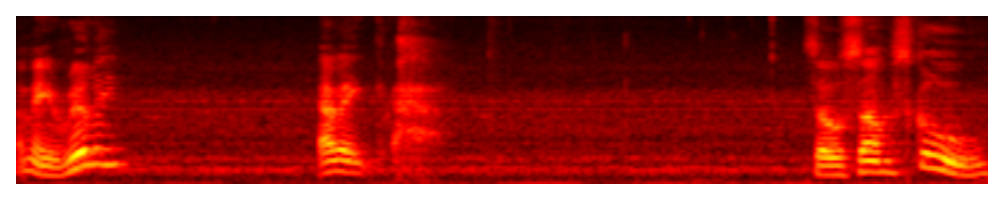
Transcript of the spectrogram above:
I mean, really? I mean, so some school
